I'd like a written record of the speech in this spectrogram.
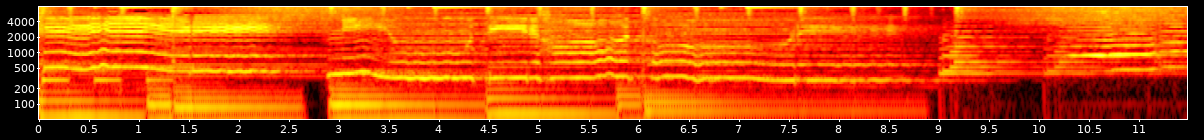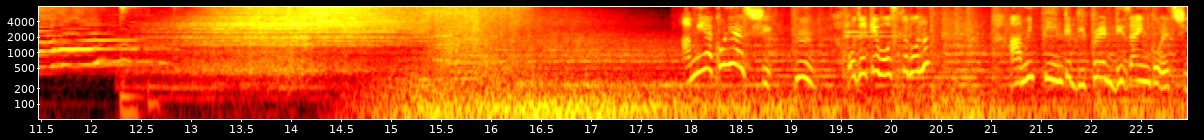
ছেড়ে নিয়তির হাত আমি এখনই আসছি। হুম, ওদেরকে বসতে বলুন। আমি তিনটে ডিফারেন্ট ডিজাইন করেছি।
